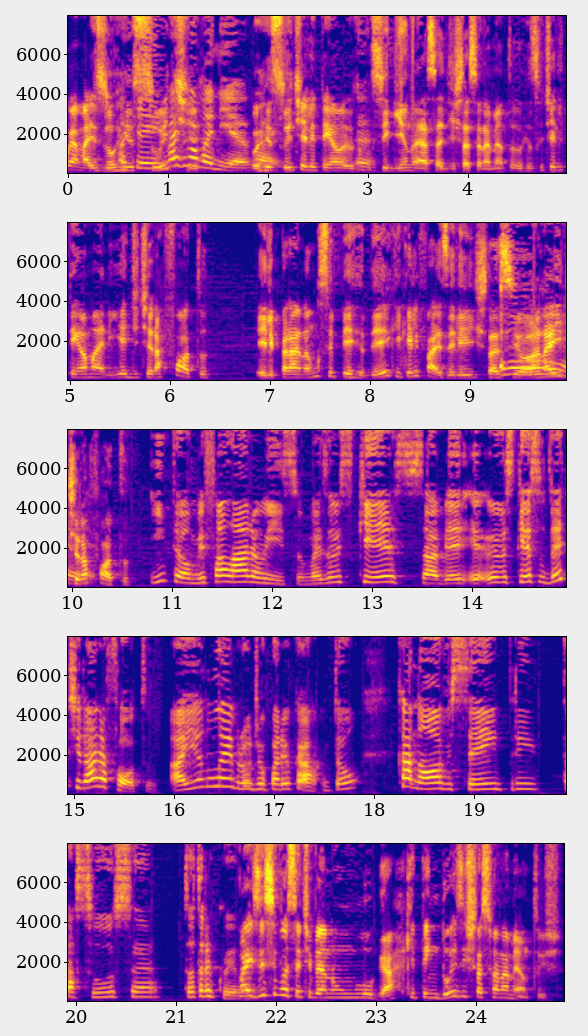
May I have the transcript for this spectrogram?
Ué, mas o okay, Rissuti... mais uma mania, O Rissuti, ele tem, é. seguindo essa de estacionamento, o Rissuti, ele tem a mania de tirar foto. Ele, para não se perder, o que, que ele faz? Ele estaciona é. e tira foto. Então, me falaram isso, mas eu esqueço, sabe? Eu esqueço de tirar a foto. Aí eu não lembro onde eu parei o carro. Então, K9 sempre, tá sussa, tô tranquilo. Mas e se você estiver num lugar que tem dois estacionamentos?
